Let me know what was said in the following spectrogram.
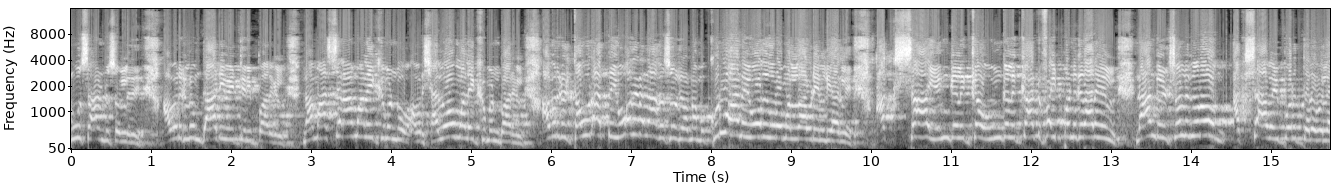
மூசான்னு சொல்லுது. அவர்கள் அவர்களும் தாடி வைத்திருப்பார்கள். நாம் அஸ்லாம் அலைக்கும் என்போம் அவர் ஷலோம் அலைக்கும் என்பார்கள். அவர்கள் தௌராத்தை ஓதுகிறதாக சொல்கிறார். நம்ம குருவானை ஓதுகிறோம் அல்லாவுடைய இல்லையார்களே அக்ஷா எங்களுக்கா உங்களுக்காண்டு ஃபைட் பண்ணுகிறார்கள். நாங்கள் சொல்லுகிறோம் அக்ஷாவை பொறுத்தளவுல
